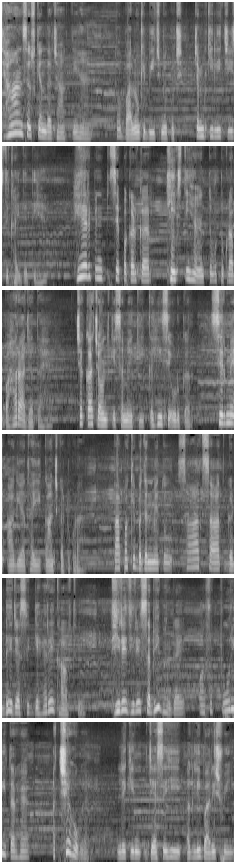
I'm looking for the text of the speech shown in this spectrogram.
ध्यान से उसके अंदर झांकती हैं तो बालों के बीच में कुछ चमकीली चीज़ दिखाई देती है। हेयर पिन से पकड़कर खींचती हैं तो वो टुकड़ा बाहर आ जाता है। चक्का चौंद के समय की कहीं से उड़कर सिर में आ गया था ये कांच का टुकड़ा। पापा के बदन में तो सात सात गड्ढे जैसे गहरे घाव थे। धीरे धीरे सभी भर गए और वो पूरी तरह अच्छे हो गए। लेकिन जैसे ही अगली बारिश हुई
